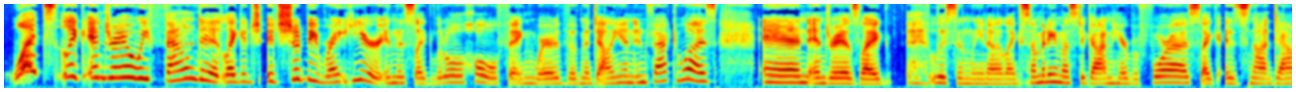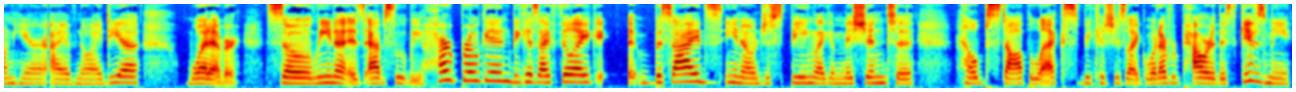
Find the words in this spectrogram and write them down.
what? Like andrea we found it. Like it, it should be right here in this like little hole thing where the medallion in fact was. And andrea's like eh, listen lena like somebody must have gotten here before us. Like it's not down here. I have no idea. Whatever. So lena is absolutely heartbroken because i feel like eh, besides you know just being like a mission to help stop Lex because she's like, whatever power this gives me,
